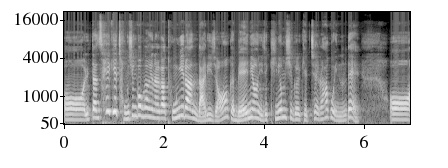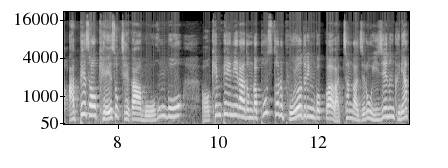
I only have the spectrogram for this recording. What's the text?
어, 일단 세계 정신건강의 날과 동일한 날이죠. 그러니까 매년 이제 기념식을 개최를 하고 있는데, 어, 앞에서 계속 제가 뭐 홍보, 어, 캠페인이라던가 포스터를 보여드린 것과 마찬가지로 이제는 그냥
